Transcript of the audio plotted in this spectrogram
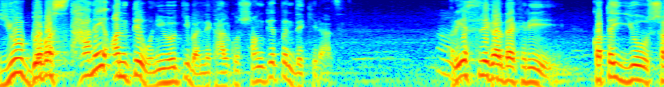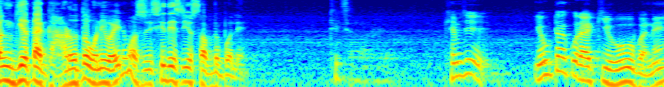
यो व्यवस्था नै अन्त्य हुने हो कि भन्ने खालको सङ्केत पनि देखिरहेछ। र यसले गर्दाखेरि कतै यो सङ्घीयता घाँडो त हुने होइन म सिधै यो शब्द बोलेँ। ठिक छ। खेमजी एउटा कुरा के हो भने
